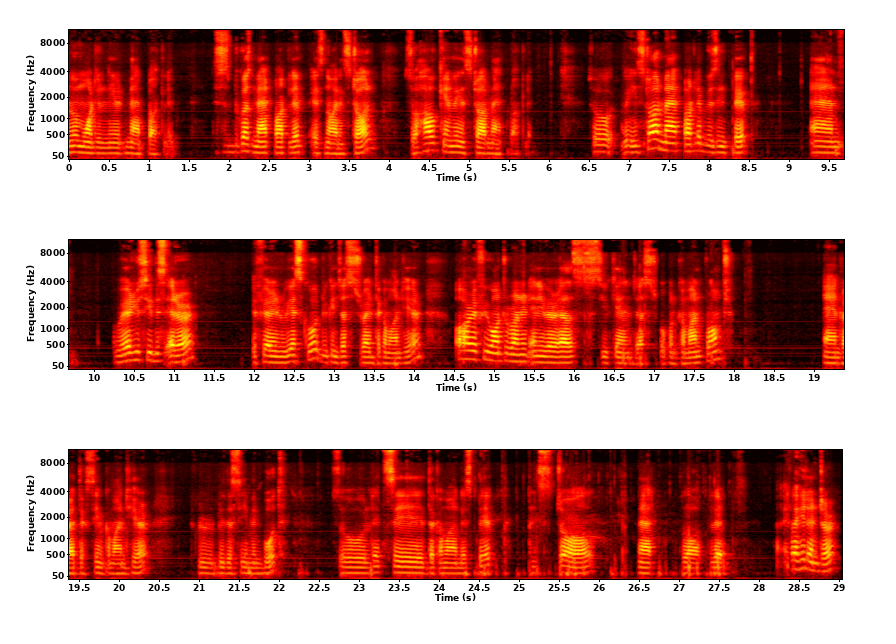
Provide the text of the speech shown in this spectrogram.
no module named matplotlib. This is because matplotlib is not installed. So how can we install matplotlib? So we install matplotlib using pip and where you see this error, if you're in VS Code, you can just write the command here. Or if you want to run it anywhere else, you can just open command prompt and write the same command here. It will be the same in both. So let's say the command is pip install matplotlib. If I hit enter,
